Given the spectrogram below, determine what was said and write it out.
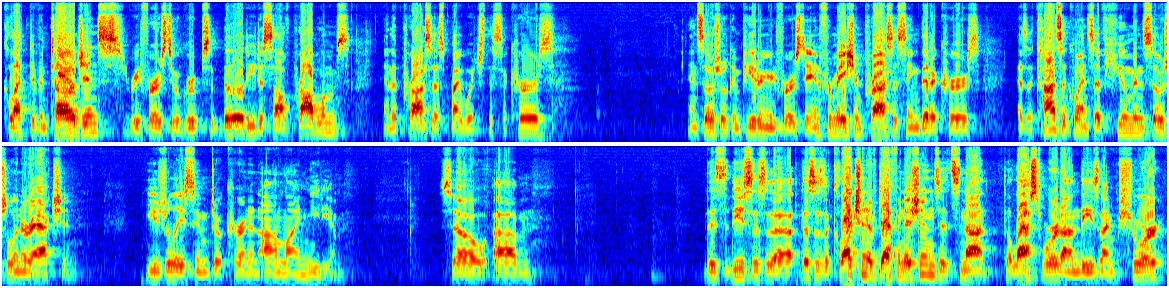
Collective intelligence refers to a group's ability to solve problems and the process by which this occurs. And social computing refers to information processing that occurs as a consequence of human social interaction, usually assumed to occur in an online medium. So um, this, this, is a, this is a collection of definitions. It's not the last word on these, I'm sure,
